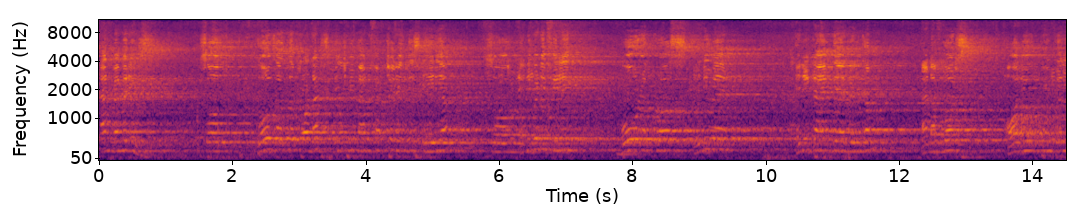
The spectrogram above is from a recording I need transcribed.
and memories. So those are the products which we manufacture in this area. So anybody feeling bored across anywhere, anytime they are welcome. And of course, all you people,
